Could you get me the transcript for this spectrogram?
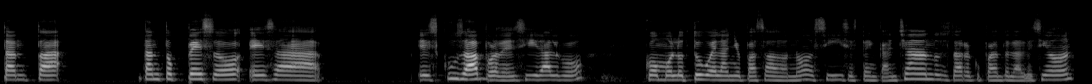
tanta, tanto peso esa excusa, por decir algo, como lo tuvo el año pasado, ¿no? Sí, se está enganchando, se está recuperando la lesión,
